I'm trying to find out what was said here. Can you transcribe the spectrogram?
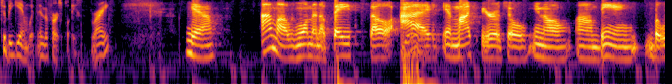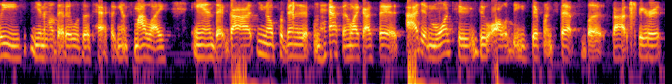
to begin with in the first place, right? Yeah. I'm a woman of faith, so yes. I, in my spiritual, you know, um, being, believe, you know, that it was an attack against my life, and that God, you know, prevented it from happening. Like I said, I didn't want to do all of these different steps, but God's Spirit,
